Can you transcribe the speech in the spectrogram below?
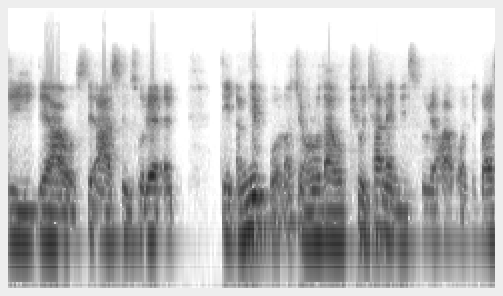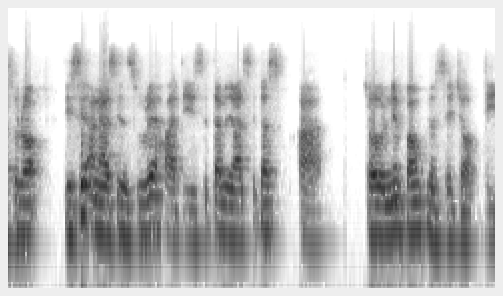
ဒီဒီဟာကိုစစ်အာဏာရှင်ဆိုတဲ့ ဒီအမြင့်ပေါ့နော်ကျွန်တော်တို့ဒါကိုဖြိုချနိုင်ပြီဆိုတဲ့ဟာပေါ့ဒီဘာလို့ဆိုတော့ဒီစစ်အာဏာရှင်ဆိုတဲ့ဟာဒီစစ်တပ်များစစ်တပ်ဟာကျွန်တော်နှစ်ပေါင်း90ကျော်ဒီ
